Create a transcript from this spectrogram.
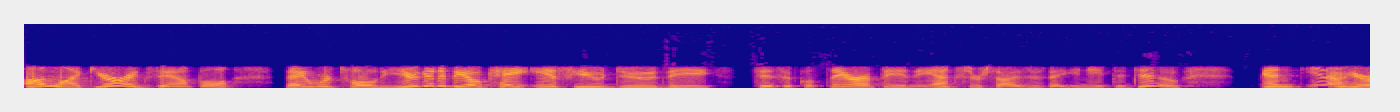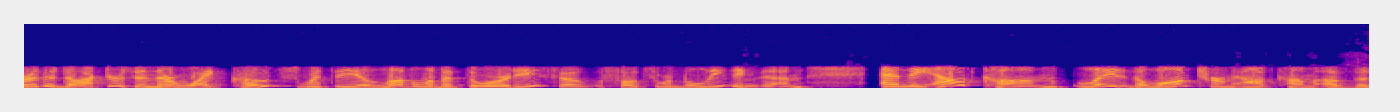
Unlike your example, they were told you're going to be okay if you do the physical therapy and the exercises that you need to do. And, you know, here are the doctors in their white coats with the level of authority, so folks were believing them. And the outcome, the long term outcome of the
